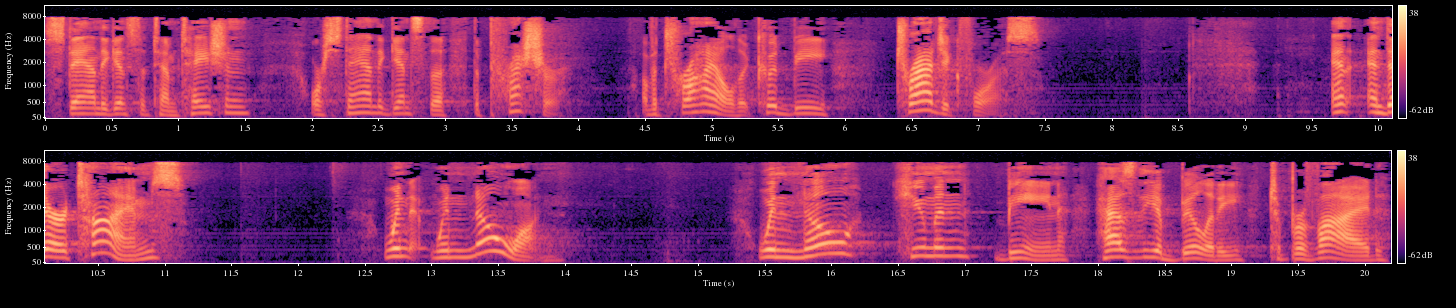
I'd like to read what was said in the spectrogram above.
stand against the temptation or stand against the, the pressure of a trial that could be tragic for us. And, and there are times when, when no one, when no human being has the ability to provide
